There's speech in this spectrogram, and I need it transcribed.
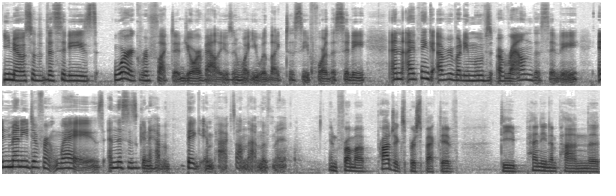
you know, so that the city's work reflected your values and what you would like to see for the city. And I think everybody moves around the city in many different ways. And this is going to have a big impact on that movement. And from a project's perspective, depending upon the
